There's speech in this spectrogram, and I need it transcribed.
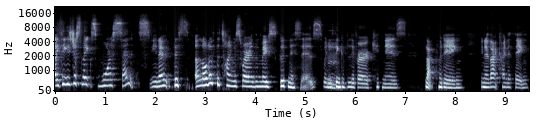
i think it just makes more sense you know this a lot of the time is where the most goodness is when you Mm. think of liver kidneys black pudding you know that kind of thing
